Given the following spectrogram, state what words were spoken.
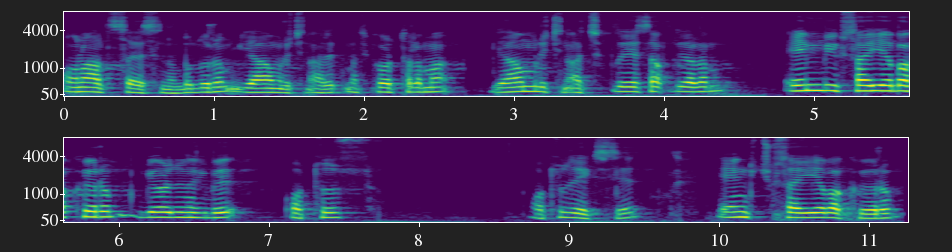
16 sayısını bulurum. Yağmur için aritmetik ortalama. Yağmur için açıklığı hesaplayalım. En büyük sayıya bakıyorum. Gördüğünüz gibi 30. 30 eksi. En küçük sayıya bakıyorum.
